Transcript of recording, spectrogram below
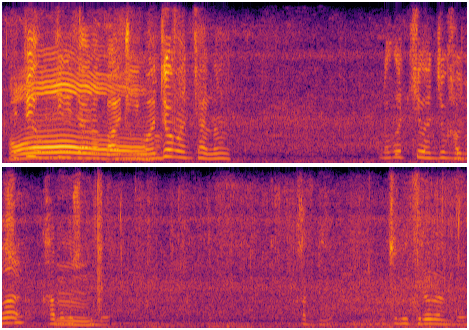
그때 움직이잖아. 많이 완전 많잖아. 너같이 완전 가봐 많지? 가보고 음. 싶은데. 간도? 어차피 들어간대.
